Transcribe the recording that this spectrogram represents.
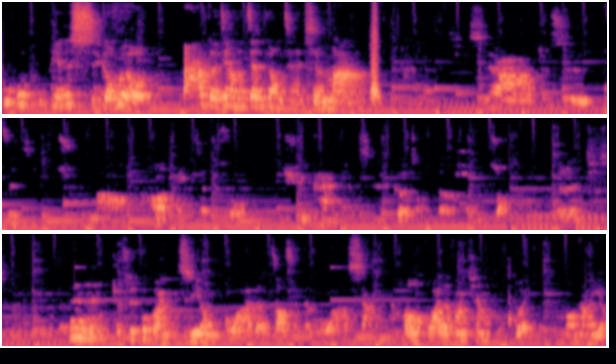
普不普遍？是十个会有八个这样的症状产生吗？其实啊，就是自己除毛，然后来诊所去看，就是各种的红肿的人其实蛮多。嗯，就是不管你是用刮的造成的刮伤，然后刮的方向不对，毛囊有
